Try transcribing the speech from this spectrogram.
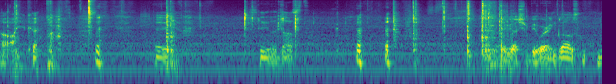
Oh, you could. See the dust. Maybe I should be wearing gloves. Hmm.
